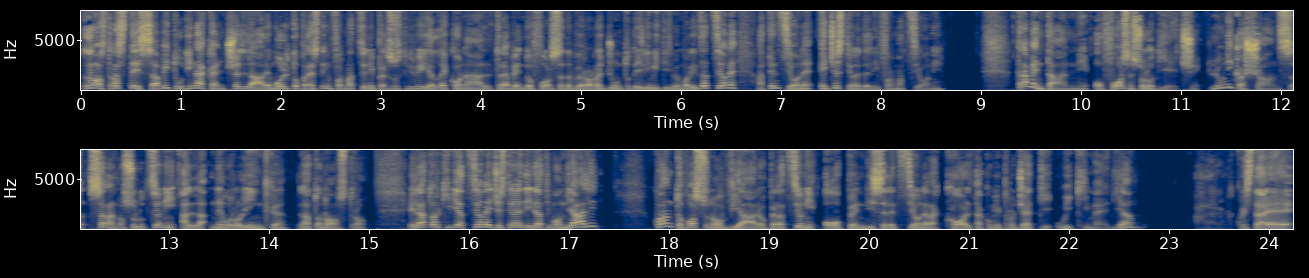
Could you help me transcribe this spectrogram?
la nostra stessa abitudine a cancellare molto presto informazioni per sostituirle con altre, avendo forse davvero raggiunto dei limiti di memorizzazione, attenzione e gestione delle informazioni. Tra vent'anni, o forse solo dieci, l'unica chance saranno soluzioni alla Neurolink, lato nostro, e lato archiviazione e gestione dei dati mondiali? Quanto possono ovviare operazioni open di selezione raccolta come i progetti Wikimedia? Allora, questa è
